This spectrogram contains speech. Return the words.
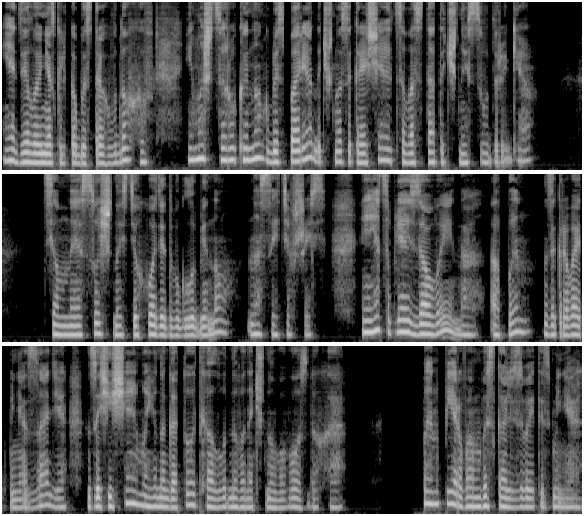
Я делаю несколько быстрых вдохов, и мышцы рук и ног беспорядочно сокращаются в остаточной судороге. Темная сущность уходит в глубину, насытившись. И я цепляюсь за Уэйна, а Пен закрывает меня сзади, защищая мою наготу от холодного ночного воздуха. Пен первым выскальзывает из меня.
